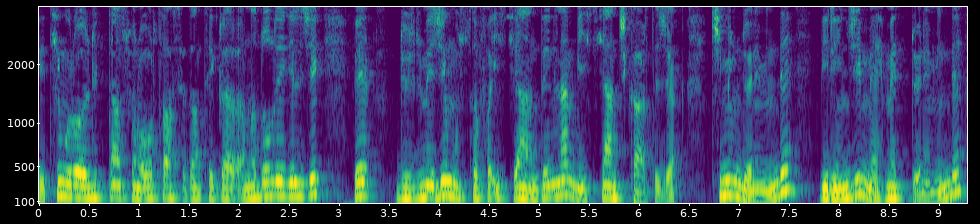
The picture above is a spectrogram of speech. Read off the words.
E, Timur öldükten sonra Orta Asya'dan tekrar Anadolu'ya gelecek ve Düzmece Mustafa isyanı denilen bir isyan çıkartacak. Kimin döneminde? 1. Mehmet döneminde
